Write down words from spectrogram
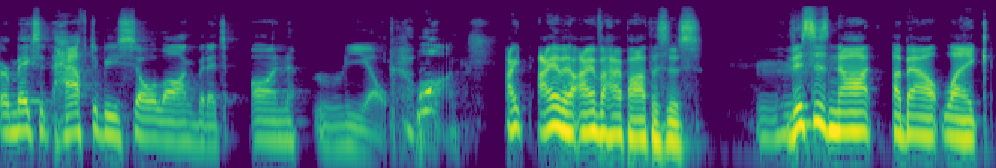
or makes it have to be so long, but it's unreal long. I I have a, I have a hypothesis. Mhm. This is not about like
